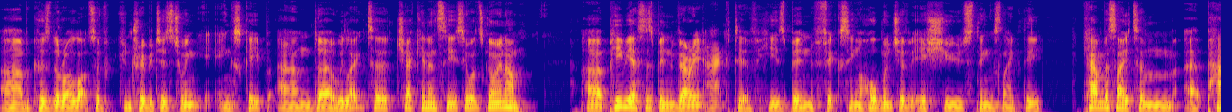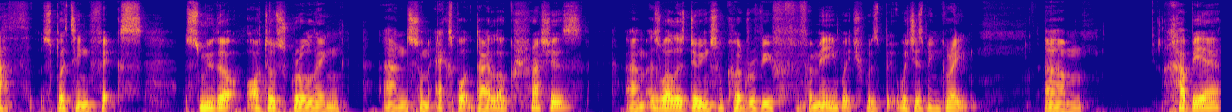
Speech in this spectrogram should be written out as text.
Uh, because there are lots of contributors to Inkscape, and uh, we like to check in and see, see what's going on. Uh, PBS has been very active. He's been fixing a whole bunch of issues, things like the canvas item uh, path splitting fix, smoother auto scrolling, and some export dialog crashes, um, as well as doing some code review for me, which was which has been great. Um, Javier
